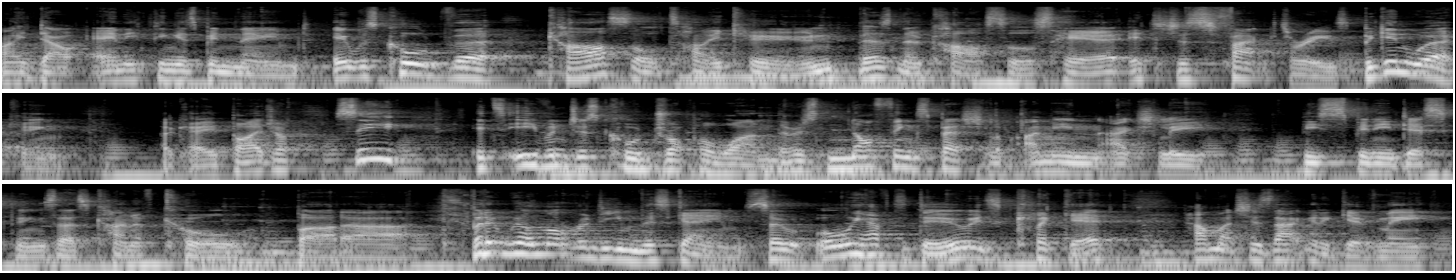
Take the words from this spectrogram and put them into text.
I doubt anything has been named. It was called the Castle Tycoon. There's no castles here, it's just factories. Begin working. Okay, buy drop. See, it's even just called Dropper 1. There is nothing special. I mean, actually, these spinny disc things, that's kind of cool, but uh, but it will not redeem this game. So all we have to do is click it. How much is that gonna give me?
